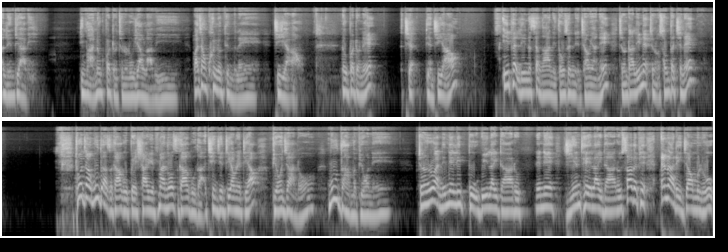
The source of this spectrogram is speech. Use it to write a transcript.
အလင်းပြပြီဒီမှာနှုတ်ပတ်တော်ကျွန်တော်တို့ရောက်လာပြီဘာကြောင့်ခွင့်လွှတ်တင်တယ်လဲကြည်ရအောင်နှုတ်ပတ်တော် ਨੇ တစ်ချက်ပြန်ကြည့်အောင်အေးဖက်၄25နဲ့30နှစ်အကြောင်းရနဲ့ကျွန်တော်ဒါလေးနဲ့ကျွန်တော်အဆုံးသတ်ခြင်းနဲ့ ထို့ကြောင့်မူတာစကားကိုပယ်ရှား၍မှန်သောစကားကိုသာအချင်းချင်းတယောက်နဲ့တယောက်ပြောကြလောမူတာမပြောနဲ့ကျွန်တော်တို့ကနည်းနည်းလေးပို့ပေးလိုက်တာတို့နည်းနည်းရင်းထဲလိုက်တာတို့စသဖြင့်အဲ့နာတွေကြောင့်မလို့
